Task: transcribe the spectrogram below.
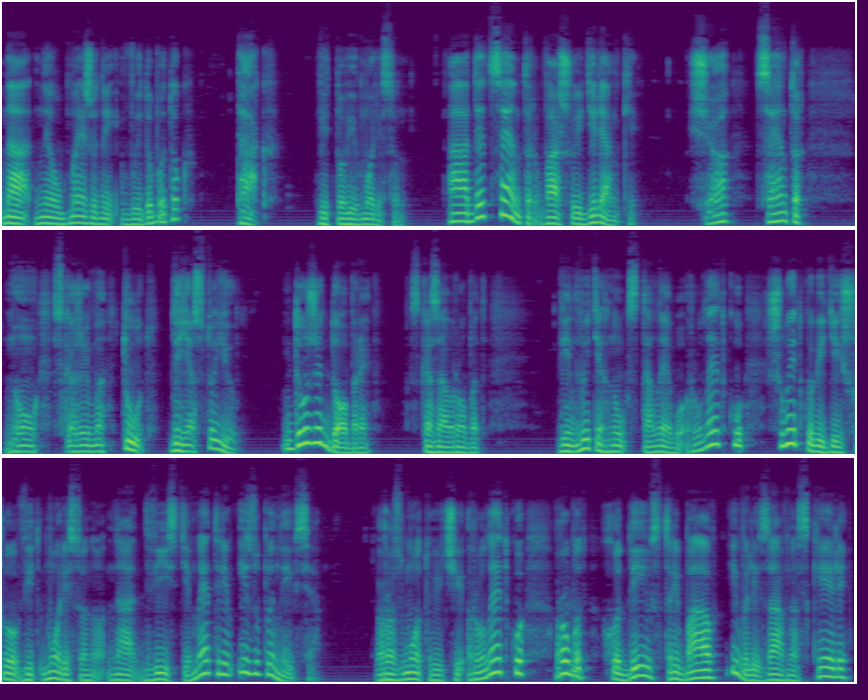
на необмежений видобуток? Так, відповів Морісон. А де центр вашої ділянки? Що? Центр? Ну, скажімо, тут, де я стою. Дуже добре, сказав робот. Він витягнув сталеву рулетку, швидко відійшов від Морісона на 200 метрів і зупинився. Розмотуючи рулетку, робот ходив, стрибав і вилізав на скелі,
